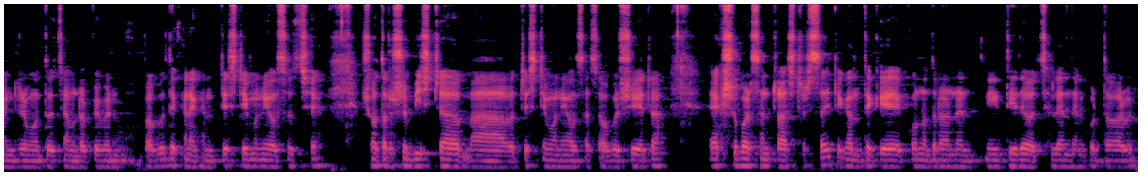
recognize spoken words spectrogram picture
মিনিটের মধ্যে হচ্ছে আমরা পেমেন্ট পাবো। দেখেন এখানে টেস্টিমোনিয়ালস হচ্ছে ১৭২০ টা আ টেস্টিমোনিয়ালস আছে। অবশ্যই এটা ১০০% ট্রাস্টেড সাইট। এখান থেকে কোনো ধরনের নির্দ্বিধায় হচ্ছে লেনদেন করতে পারবেন।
